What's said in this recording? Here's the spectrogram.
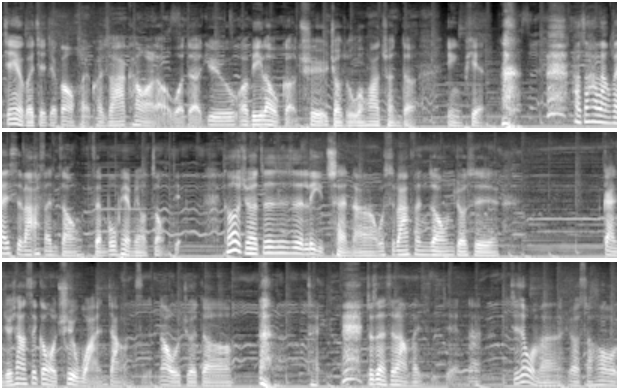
今天有个姐姐跟我回馈说，她看完了我的 U Vlog 去九族文化村的影片。他说他浪费十八分钟，整部片没有重点。可我觉得这就是历程啊！我十八分钟就是感觉像是跟我去玩这样子。那我觉得，对，就真的是浪费时间。那其实我们有时候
